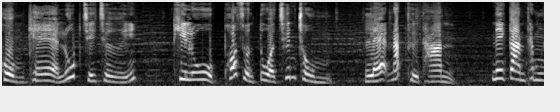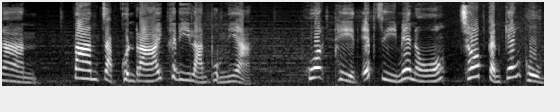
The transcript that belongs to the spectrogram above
ผมแค่รูปเฉยๆ ที่รูปเพราะส่วนตัวชื่นชม และนับถือท่าน ในการทำงาน ตามจับคนร้ายคดีหลานผมเนี่ย พวกเพจ FC แม่น้อง ชอบกันแกล้งผม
